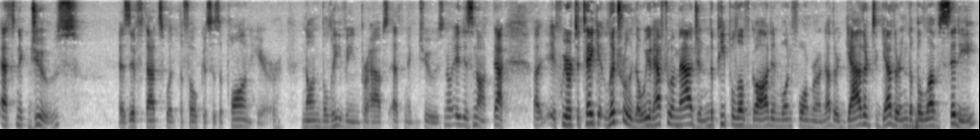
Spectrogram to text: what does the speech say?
ethnic Jews, as if that's what the focus is upon here, non believing, perhaps, ethnic Jews. No, it is not that. Uh, if we were to take it literally, though, we would have to imagine the people of God in one form or another gathered together in the beloved city,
